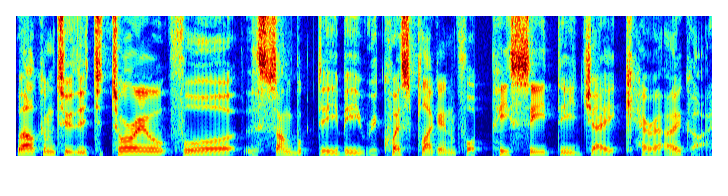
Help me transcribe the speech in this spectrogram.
Welcome to the tutorial for the Songbook DB request plugin for PC DJ Karaoki.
